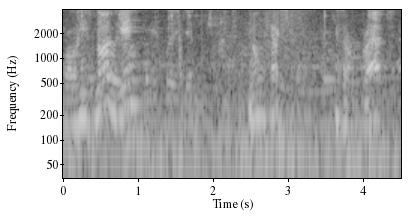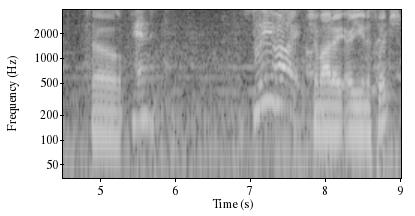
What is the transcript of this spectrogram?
Well, he's not Genji. Let me play Genji. No. He's a rat. So, Pen. It's Levi. Shimada, are you gonna switch?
